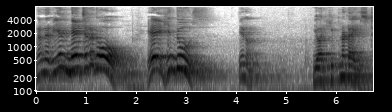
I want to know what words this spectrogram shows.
ನನ್ನ ರಿಯಲ್ ನೇಚರ್ ಅದು. ಏ ಹಿಂದೂಸ್. ಏನು? You are hypnotized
